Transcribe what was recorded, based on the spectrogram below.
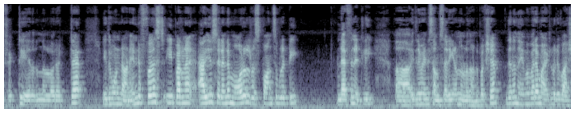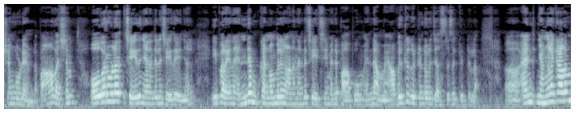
എഫക്ട് ചെയ്യരുതെന്നുള്ള ഒരൊറ്റ ഇതുകൊണ്ടാണ്. എന്റെ ഫസ്റ്റ് ഈ പറഞ്ഞ ആസ് യു സെഡ് എന്റെ മോറൽ റെസ്പോൺസിബിലിറ്റി ഡെഫിനറ്റ്ലി ഇതിനു വേണ്ടി സംസാരിക്കണം എന്നുള്ളതാണ്. പക്ഷെ ഇതിന് നിയമപരമായിട്ടുള്ള ഒരു വശം കൂടെ ഉണ്ട് അപ്പൊ ആ വശം ഓവറോൾ ചെയ്ത് ഞാൻ എന്തെങ്കിലും ചെയ്തു കഴിഞ്ഞാൽ ഈ പറയുന്ന എന്റെ കൺമുമ്പിൽ കാണുന്ന എന്റെ ചേച്ചിയും എന്റെ പാപ്പവും എന്റെ അമ്മയും അവർക്ക് കിട്ടേണ്ട ഒരു ജസ്റ്റിസ് കിട്ടില്ല. ആൻഡ് ഞങ്ങളെക്കാളും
